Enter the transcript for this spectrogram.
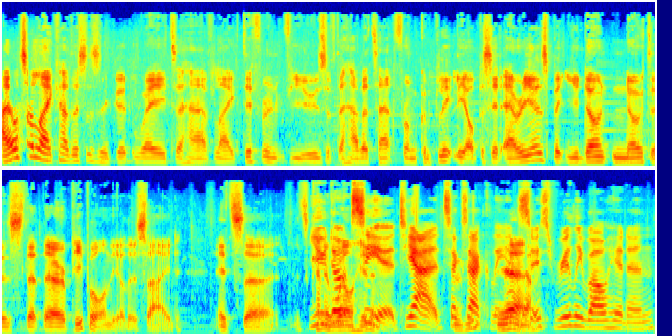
I also like how this is a good way to have like different views of the habitat from completely opposite areas, but you don't notice that there are people on the other side. It's uh, it's kind you of don't well see hidden. it. Yeah, it's exactly. Yeah. It's, it's really well hidden.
